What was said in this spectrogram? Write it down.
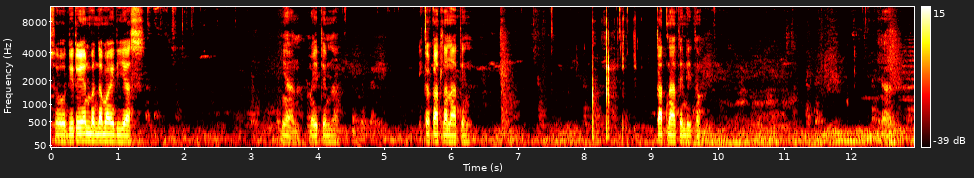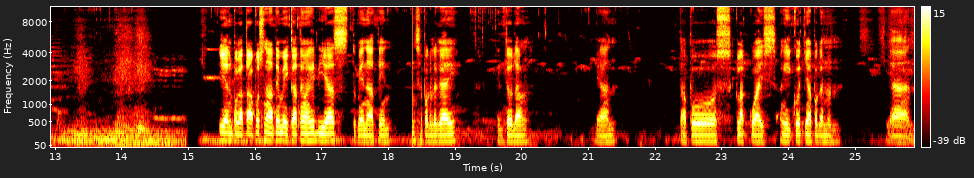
So, dito yan banda mga Diaz. Yan, may itim na. Ikakat lang natin. Cut natin dito. Yan, pagkatapos natin may cut ng mga Diaz, tuloy natin sa paglagay. Ganito lang. Yan. Tapos, clockwise. Ang ikot niya pag ganun. Yan.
